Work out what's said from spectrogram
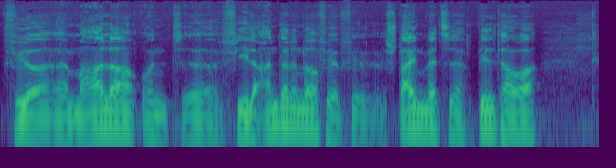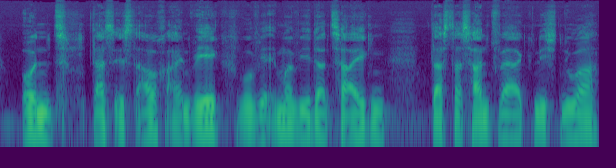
für äh, Maler und äh, viele andere noch, für, für Steinmetze, Bildhauer. Und das ist auch ein Weg, wo wir immer wieder zeigen, dass das Handwerk nicht nur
